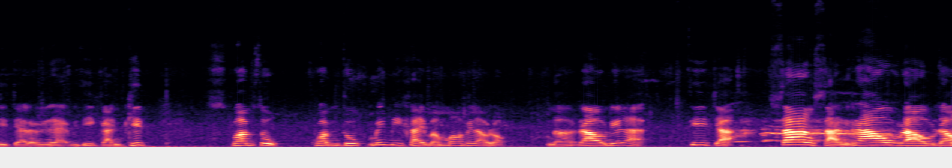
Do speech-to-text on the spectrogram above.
จิตใจเรานี่แหละวิธีการคิดความสุขความทุกข์ไม่มีใครมามอบให้เราหรอกนะเรานี่แหละที่จะสร้างสรรค์เราเราเรา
